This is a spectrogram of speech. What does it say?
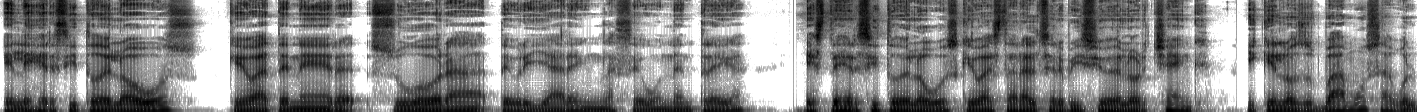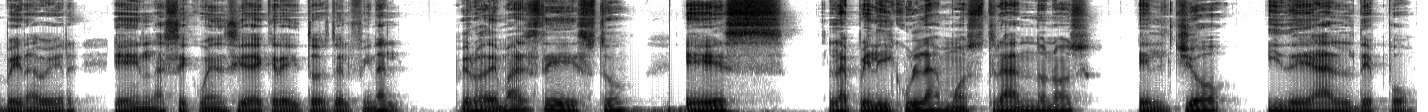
el ejército de lobos que va a tener su hora de brillar en la segunda entrega. Este ejército de lobos que va a estar al servicio de Lord Cheng y que los vamos a volver a ver en la secuencia de créditos del final. Pero además de esto, es la película mostrándonos el yo ideal de Poe,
